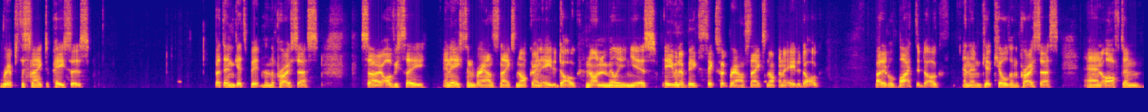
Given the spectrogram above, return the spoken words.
rips the snake to pieces, but then gets bitten in the process. So, obviously, an eastern brown snake's not going to eat a dog, not in a million years. Even a big six foot brown snake's not going to eat a dog, but it'll bite the dog and then get killed in the process. And often,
